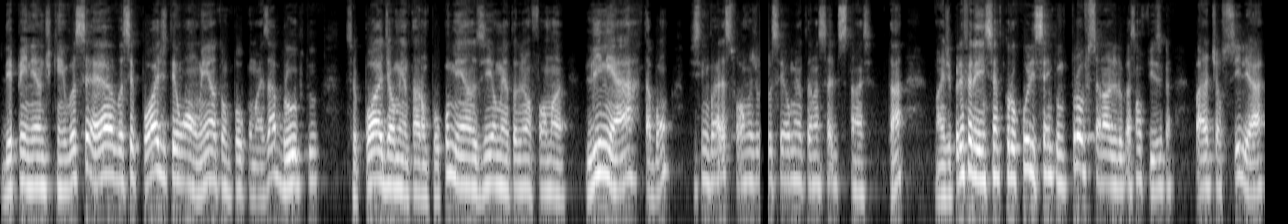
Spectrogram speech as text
Dependendo de quem você é, você pode ter um aumento um pouco mais abrupto, você pode aumentar um pouco menos e aumentando de uma forma linear, tá bom? Existem várias formas de você aumentando essa distância, tá? Mas de preferência, procure sempre um profissional de educação física para te auxiliar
